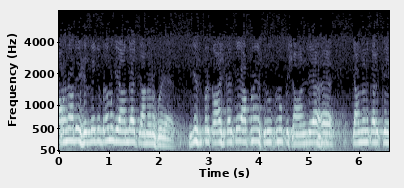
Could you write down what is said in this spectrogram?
ਉਹਨਾਂ ਦੇ ਹਿਰਦੇ 'ਚ ਬ੍ਰਹਮ ਗਿਆਨ ਦਾ ਚਾਨਣ ਹੋਇਆ ਜਿਸ ਪ੍ਰਕਾਸ਼ ਕਰਕੇ ਆਪਣੇ ਸਰੂਪ ਨੂੰ ਪਛਾਣ ਲਿਆ ਹੈ। ਚਾਨਣ ਕਰਕੇ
